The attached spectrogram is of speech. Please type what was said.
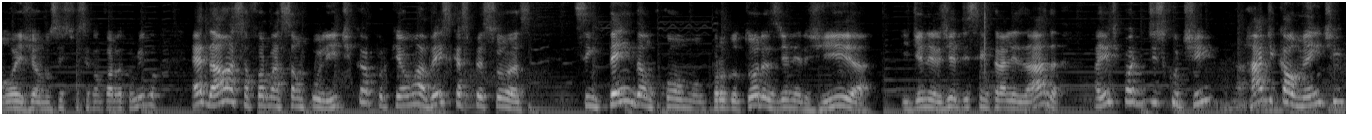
hoje, eu não sei se você concorda comigo, é dar essa formação política, porque uma vez que as pessoas se entendam como produtoras de energia e de energia descentralizada, a gente pode discutir radicalmente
